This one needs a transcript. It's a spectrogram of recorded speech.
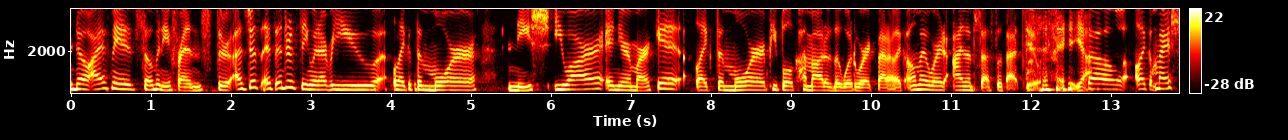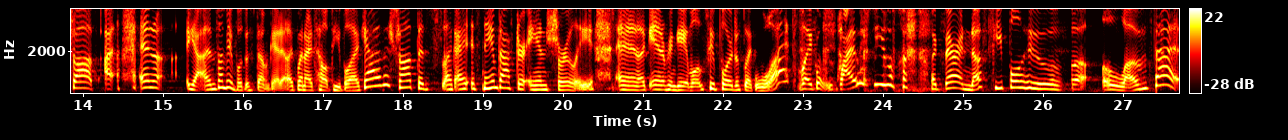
No, I've made so many friends through. It's just it's interesting whenever you like the more niche you are in your market, like the more people come out of the woodwork that are like, "Oh my word, I'm obsessed with that too." yeah. So, like my shop, I, and yeah, and some people just don't get it. Like when I tell people, like, yeah, I have a shop that's like, I, it's named after Anne Shirley and like Anne of Green Gables. People are just like, what? Like, why would you? like, there are enough people who uh, love that,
